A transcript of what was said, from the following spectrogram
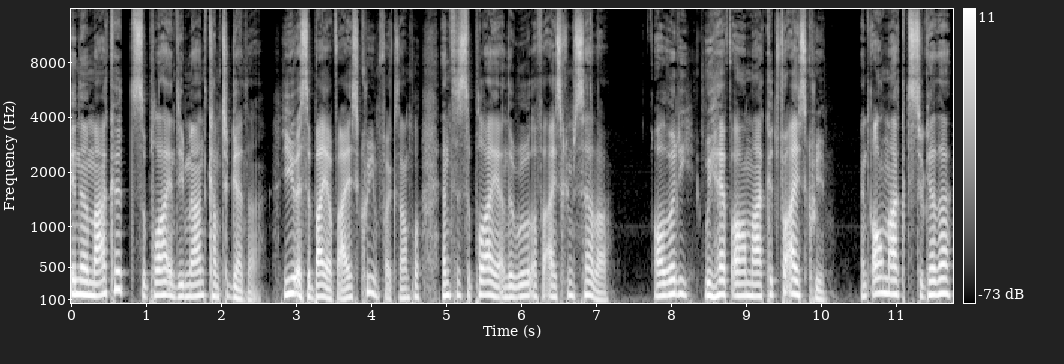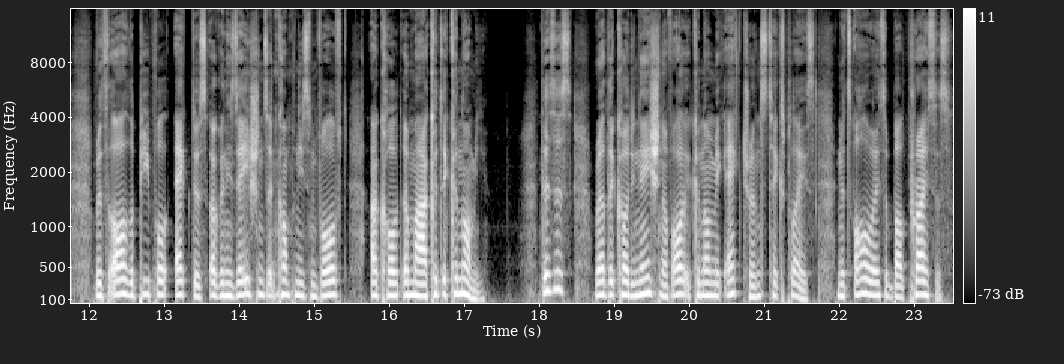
In a market, supply and demand come together. You, as a buyer of ice cream, for example, and the supplier in the role of an ice cream seller. Already, we have our market for ice cream. And all markets together, with all the people, actors, organizations, and companies involved, are called a market economy. This is where the coordination of all economic actions takes place, and it's always about prices.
